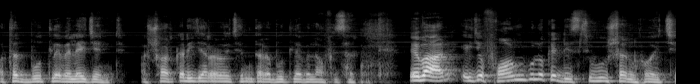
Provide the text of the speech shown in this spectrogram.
অর্থাৎ বুথ লেভেল এজেন্ট আর সরকারি যারা রয়েছেন, তারা বুথ লেভেল অফিসার এবার এই যে ফর্মগুলোকে ডিস্ট্রিবিউশন হয়েছে,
